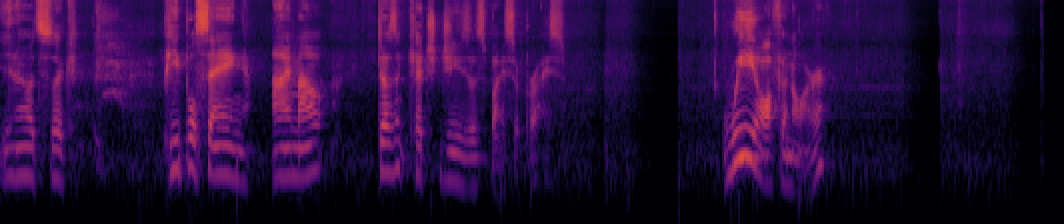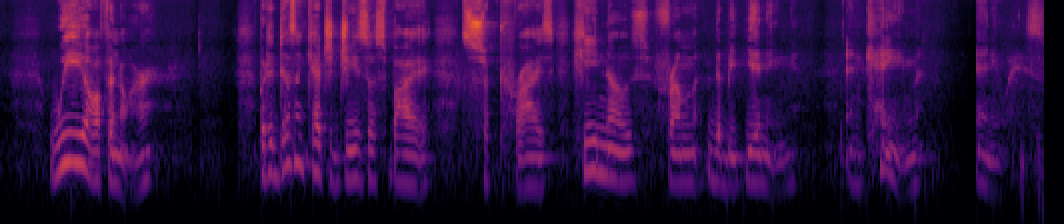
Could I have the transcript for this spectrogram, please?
You know, it's like people saying, I'm out doesn't catch Jesus by surprise. We often are. We often are. But it doesn't catch Jesus by surprise. He knows from the beginning and came anyways.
